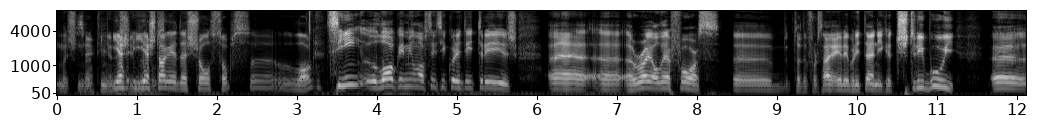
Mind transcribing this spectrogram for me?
mas não Sim. tinha E a, nascido e na a história da Scholl soube-se uh, logo? Sim, logo em 1943, a- a, a Royal Air Force, eh, portanto, a Força Aérea Britânica, distribui eh,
